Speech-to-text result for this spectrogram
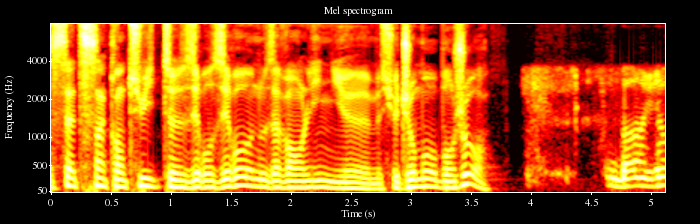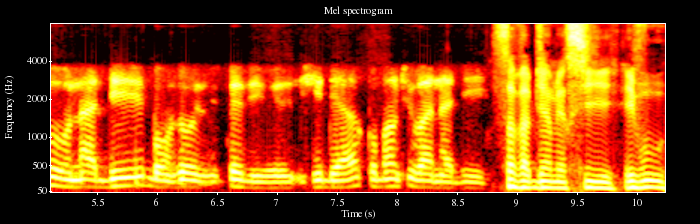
07 58 00. Nous avons en ligne euh, M. Jomo. Bonjour. Bonjour, Nadi. Bonjour, du JDA. Comment tu vas, Nadi Ça va bien, merci. Et vous?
